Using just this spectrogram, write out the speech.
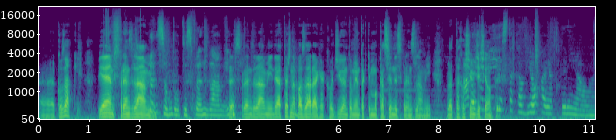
e, kozaki. Wiem, z frędzlami. Są buty z frędzlami. Fre- Z frędzlami. Ja też na bazarach jak chodziłem, to miałem takie mokasyny z frędzlami w latach 80. Ale to nie jest taka wiocha, jak ty miałeś.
